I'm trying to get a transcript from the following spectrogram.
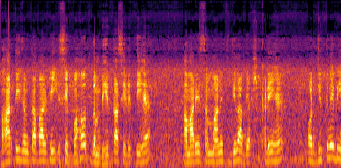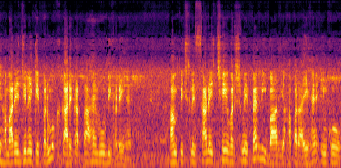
भारतीय जनता पार्टी इसे बहुत गंभीरता से लेती है। हमारे सम्मानित जिलाध्यक्ष खड़े हैं और जितने भी हमारे ज़िले के प्रमुख कार्यकर्ता हैं, वो भी खड़े हैं। हम पिछले साढ़े छः वर्ष में पहली बार यहाँ पर आए हैं। इनको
